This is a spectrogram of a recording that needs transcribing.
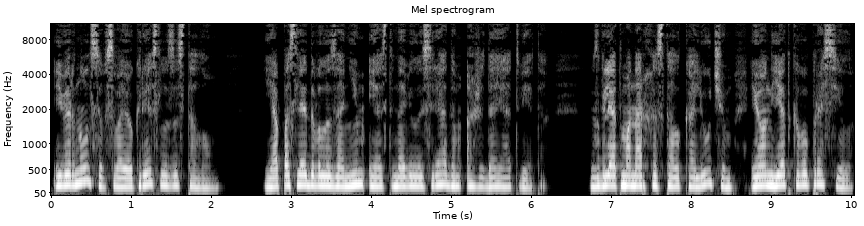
и вернулся в свое кресло за столом. Я последовала за ним и остановилась рядом, ожидая ответа. Взгляд монарха стал колючим, и он едко вопросил:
